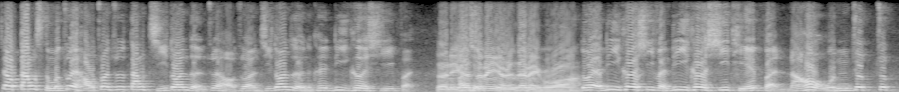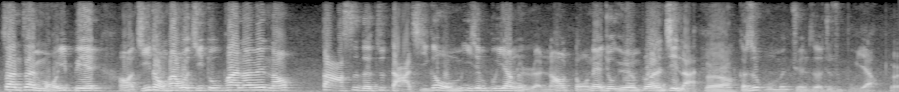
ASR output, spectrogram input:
要当什么最好赚，就是当极端的人最好赚，极端的人可以立刻吸粉。对，你看这边有人在美国啊，对，立刻吸粉，立刻吸铁粉，然后我们就就站在某一边啊，极统派或极独派那边，然后。大肆的就打击跟我们意见不一样的人，然后岛内就源源不断的进来。对啊。可是我们选择就是不要。对。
